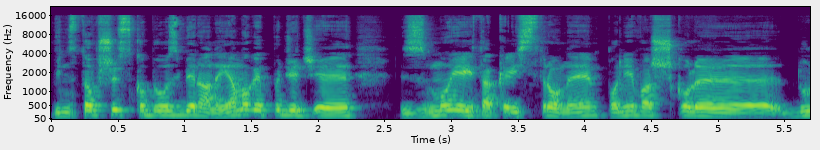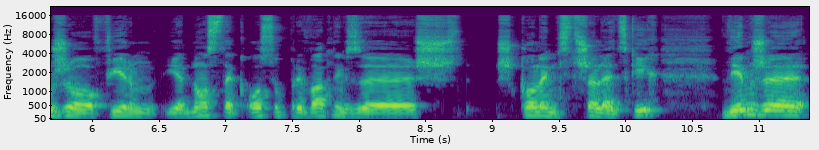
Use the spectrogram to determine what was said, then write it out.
więc to wszystko było zbierane. Ja mogę powiedzieć e, z mojej takiej strony, ponieważ szkole dużo firm, jednostek, osób prywatnych ze szkoleń strzeleckich, wiem, że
